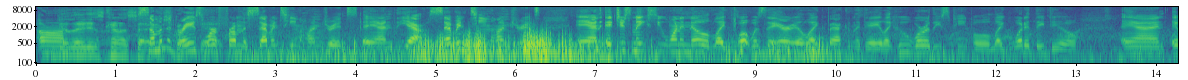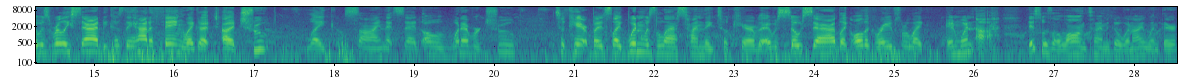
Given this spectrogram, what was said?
Yeah, Um, that is kind of sad. some of the graves were from the 1700s, and yeah, 1700s, and it just makes you want to know like what was the area like back in the day? Like who were these people? Like what did they do? And it was really sad because they had a thing like a, a troop like sign that said, oh whatever troop took care but it's like when was the last time they took care of it? It was so sad like all the graves were like and when uh, this was a long time ago when i went there.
